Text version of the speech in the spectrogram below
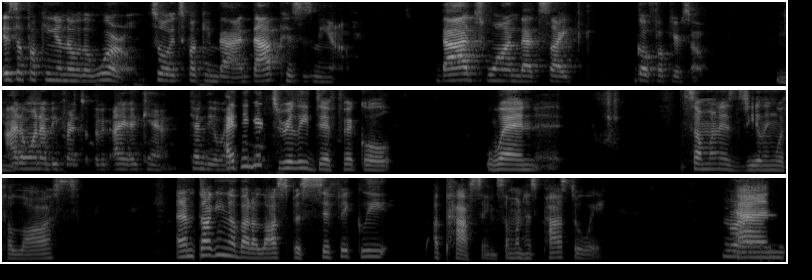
it's a fucking end of the world. So it's fucking bad. That pisses me off. That's one that's like, go fuck yourself. Yeah. I don't want to be friends with it. I, I can't. Can't deal with I think it's really difficult when someone is dealing with a loss. And I'm talking about a loss specifically a passing. Someone has passed away. Right. And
